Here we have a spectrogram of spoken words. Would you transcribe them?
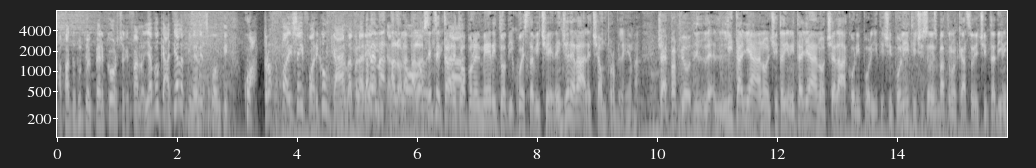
ha fatto tutto il percorso che fanno gli avvocati, alla fine ne sconti 4, poi sei fuori con calma con la Vabbè, ma allora, allora, senza entrare troppo nel merito di questa vicenda, in generale c'è un problema. Cioè, proprio l'italiano, il cittadino italiano ce l'ha con i politici. I politici se ne sbattono il cazzo dei cittadini.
